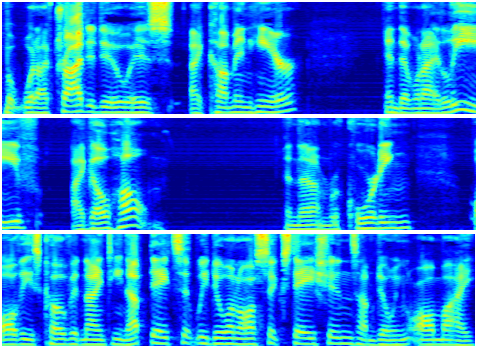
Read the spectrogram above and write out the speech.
But what I've tried to do is I come in here and then when I leave, I go home. And then I'm recording all these COVID 19 updates that we do on all six stations. I'm doing all my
